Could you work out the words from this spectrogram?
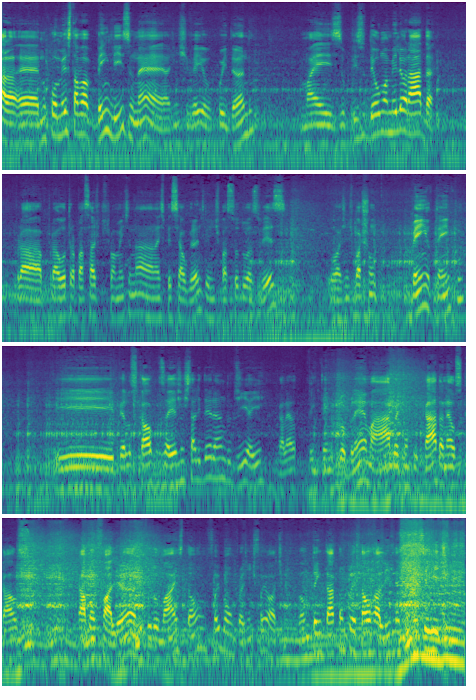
Cara, é, no começo estava bem liso, né? A gente veio cuidando, mas o piso deu uma melhorada para outra passagem, principalmente na, na especial grande, que a gente passou duas vezes. A gente baixou bem o tempo e pelos cálculos aí a gente está liderando o dia aí. A galera vem tendo problema, a água é complicada, né? Os carros acabam falhando e tudo mais, então foi bom, pra gente foi ótimo. Vamos tentar completar o rally nesse, nesse ritmo.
